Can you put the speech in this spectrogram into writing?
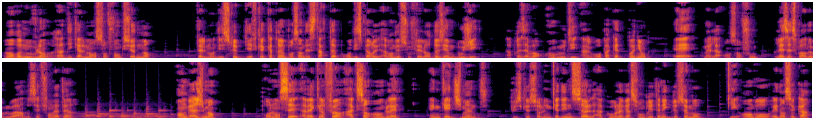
en renouvelant radicalement son fonctionnement. Tellement disruptif que 80% des startups ont disparu avant de souffler leur deuxième bougie après avoir englouti un gros paquet de pognon et, mais là on s'en fout, les espoirs de gloire de ses fondateurs. Engagement. Prononcé avec un fort accent anglais. Engagement puisque sur LinkedIn seule accourt la version britannique de ce mot, qui en gros et dans ce cas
